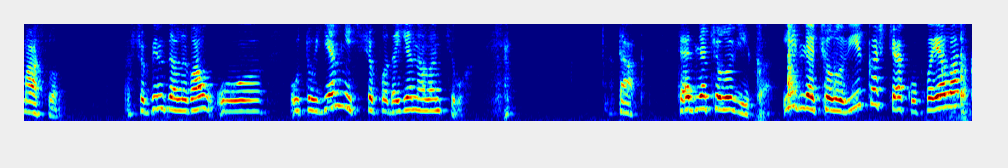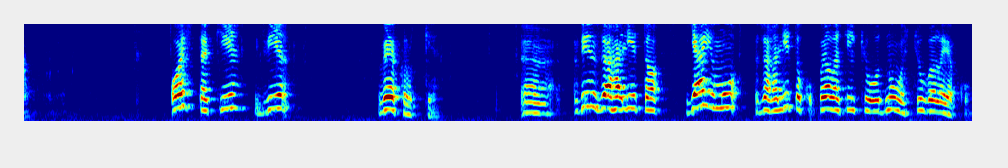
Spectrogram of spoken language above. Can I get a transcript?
масло. Щоб він заливав у, у ту ємність, що подає на ланцюг. Так, це для чоловіка. І для чоловіка ще купила ось такі дві викрутки. Е, він взагалі-то, я йому взагалі-то купила тільки одну ось цю велику.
